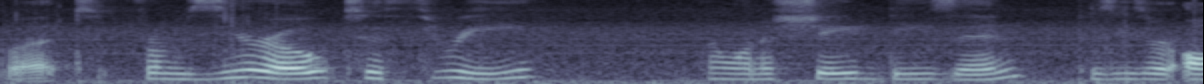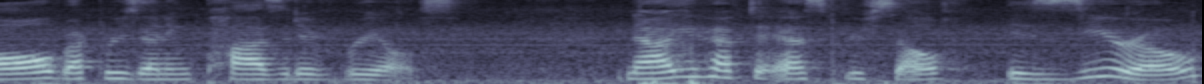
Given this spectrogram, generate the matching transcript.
But from 0 to 3, I want to shade these in because these are all representing positive reals. Now you have to ask yourself, is 0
